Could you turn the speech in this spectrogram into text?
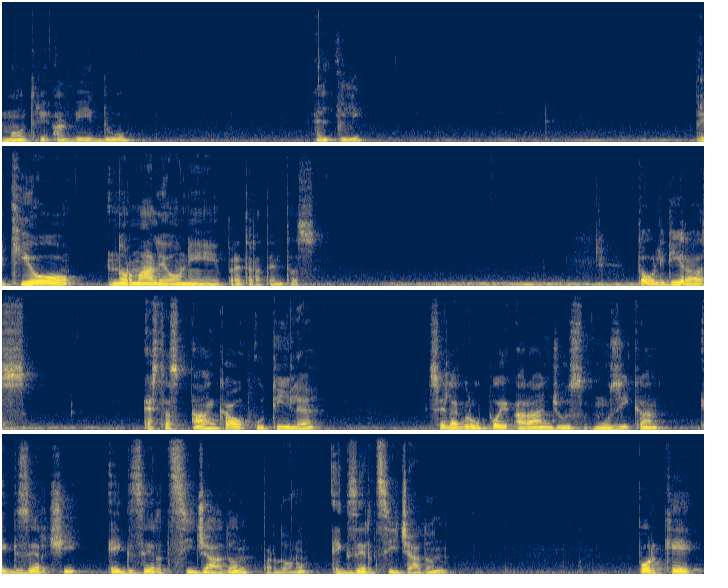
montri al vi du el ili? Per kio normale oni preteratentas to li diras estas anca utile se la gruppo arangius musican exerci exercigiadon, pardonu, exercigiadon, porque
